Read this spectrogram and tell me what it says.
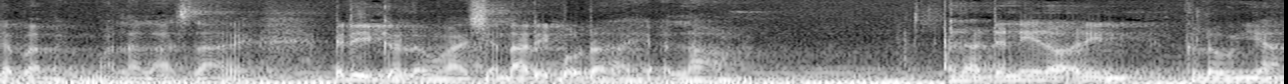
လက်ပံပင်မှာလာလာစားတယ်အဲ့ဒီဂလုံးကရှင်သာရိပုတ္တရာရဲ့အလောင်းအဲ့ဒါတနေ့တော့အဲ့ဒီဂလုံးကြီးက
